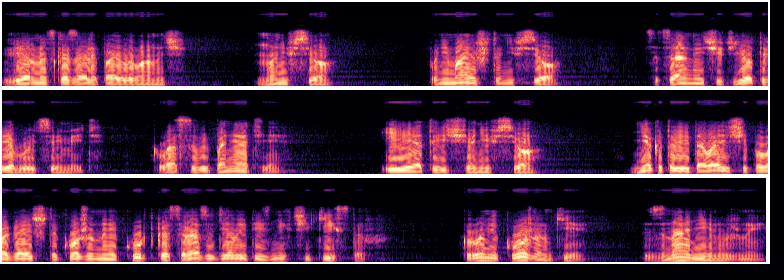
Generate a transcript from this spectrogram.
«Верно сказали, Павел Иванович, но не все. Понимаю, что не все. Социальное чутье требуется иметь, классовые понятия. И это еще не все». Некоторые товарищи полагают, что кожаная куртка сразу делает из них чекистов. Кроме кожанки, знания нужны.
